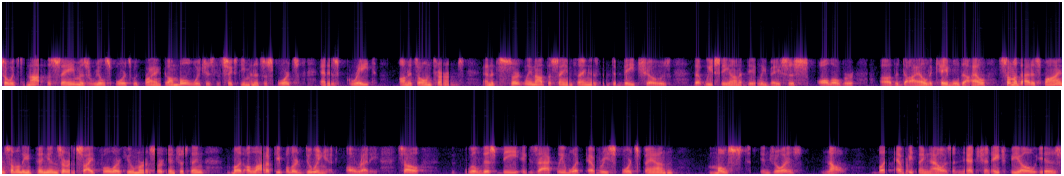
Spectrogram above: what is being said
So it's not the same as Real Sports with Bryant Gumbel, which is the 60 Minutes of Sports and is great on its own terms. And it's certainly not the same thing as the debate shows that we see on a daily basis all over uh, the dial, the cable dial. Some of that is fine. Some of the opinions are insightful or humorous or interesting, but a lot of people are doing it already. So, will this be exactly what every sports fan most enjoys? No. But everything now is a niche, and HBO is,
